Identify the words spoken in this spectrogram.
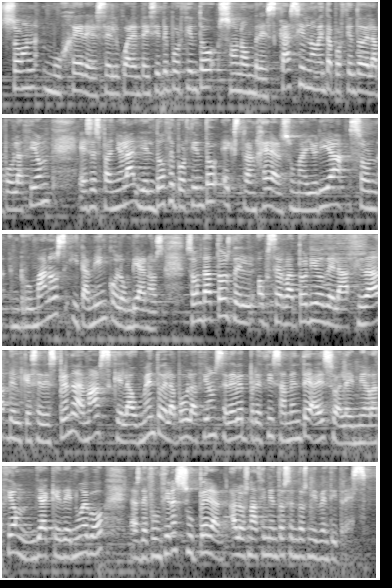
son mujeres, el 47% son hombres, casi el 90% de la población es española y el 12% extranjera, en su mayoría son rumanos y también colombianos. Son datos del Observatorio de la Ciudad de el que se desprende además que el aumento de la población se debe precisamente a eso, a la inmigración, ya que de nuevo las defunciones superan a los nacimientos en 2023.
